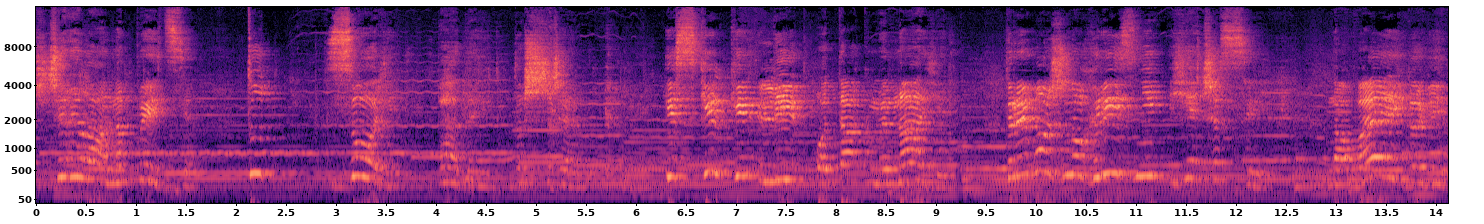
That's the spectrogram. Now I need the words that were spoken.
з джерела напиться. Тут зорі падають дощем. І скільки літ отак минає, тривожно грізні є часи. На Вейдові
